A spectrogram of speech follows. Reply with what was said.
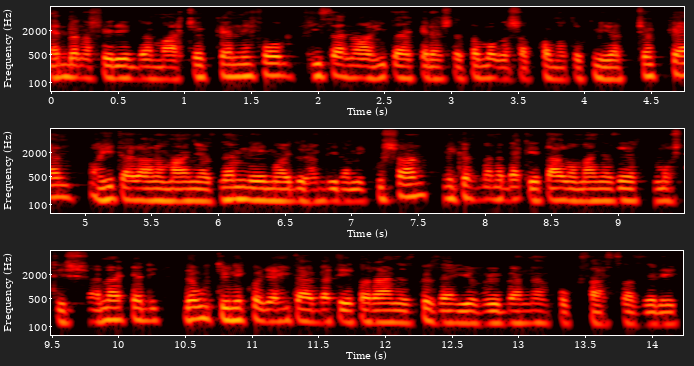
ebben a fél évben már csökkenni fog, hiszen a hitelkereslet a magasabb kamatok miatt csökken, a hitelállomány az nem nő majd olyan dinamikusan, miközben a betétállomány azért most is emelkedik, de úgy tűnik, hogy a hitelbetét arány az közeljövőben nem fog 100%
